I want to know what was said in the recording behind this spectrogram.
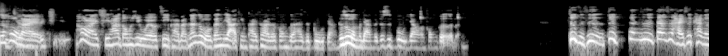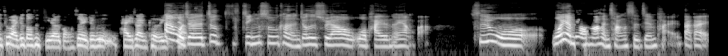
实后来其后来其他东西我有自己排版，但是我跟雅婷排出来的风格还是不一样，就是我们两个就是不一样的风格的人。这只是这，但是但是还是看得出来，就都是极乐宫，所以就是还算可以。但我觉得就经书可能就是需要我排的那样吧。其实我我也没有花很长时间排，大概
